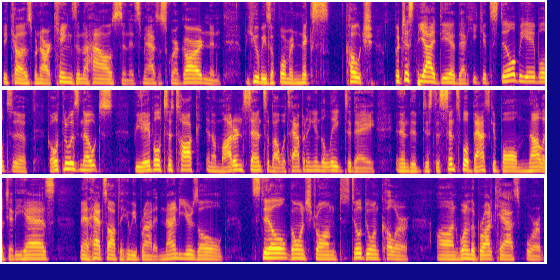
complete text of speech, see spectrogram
because Bernard King's in the house and it's Madison Square Garden and Hubie's a former Knicks coach. But just the idea that he could still be able to go through his notes, be able to talk in a modern sense about what's happening in the league today, and the, just the sensible basketball knowledge that he has. Man, hats off to Hubie Brown at 90 years old, still going strong, still doing color on one of the broadcasts for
